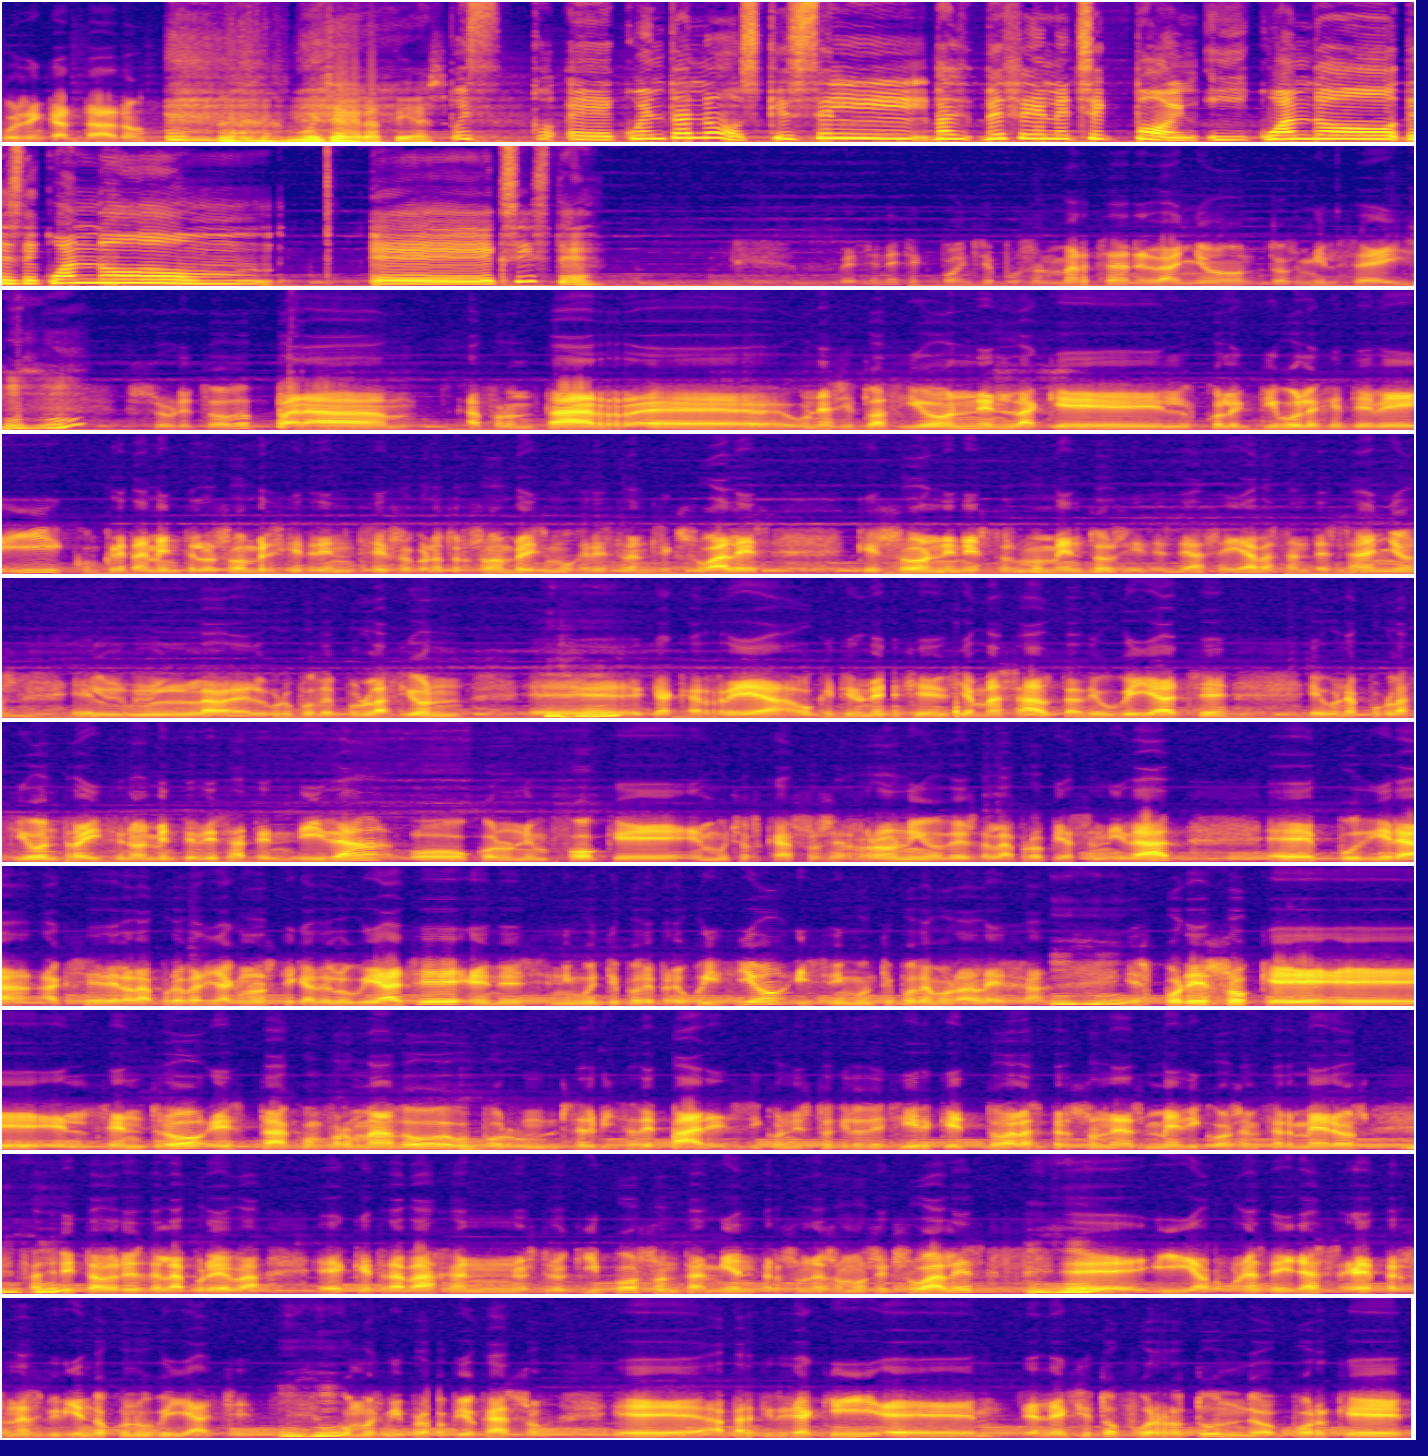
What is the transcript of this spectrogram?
Pues encantado. Muchas gracias. Pues eh, cuéntanos, ¿qué es el BCN Checkpoint y cuándo, desde cuándo eh, existe? BCN Checkpoint se puso en marcha en el año 2006 sobre todo para afrontar eh, una situación en la que el colectivo LGTBI, concretamente los hombres que tienen sexo con otros hombres y mujeres transexuales, que son en estos momentos y desde hace ya bastantes años el, grupo de población eh, que acarrea o que tiene una incidencia más alta de VIH, eh, una población tradicionalmente desatendida o con un enfoque en muchos casos erróneo desde la propia sanidad, pudiera acceder a la prueba diagnóstica del VIH sin ningún tipo de prejuicio y sin ningún tipo de moraleja. Es por eso que eh, el centro está conformado por un servicio de pares. Y con esto quiero decir que todas las personas, médicos, enfermeros, facilitadores de la prueba eh, que trabajan en nuestro equipo son también personas homosexuales eh, y algunas de ellas personas viviendo con VIH, como es mi propio caso. a partir de aquí el éxito fue rotundo porque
